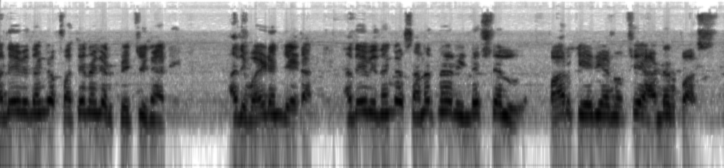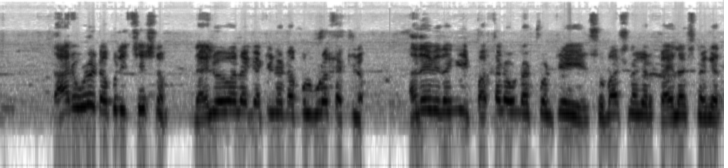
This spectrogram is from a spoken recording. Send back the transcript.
అదే విధంగా ఫతేనగర్ బ్రిడ్జ్ కానీ అది వైడన్ చేయడానికి. అదే విధంగా Sanath Nagar industrial park area నుంచి అండర్ పాస్. దాన్ని కూడా డబ్బులు ఇచ్చేసినాం. రైల్వే వాళ్ళకి కట్టిన డబ్బులు కూడా కట్టినాం. అదే విధంగా ఈ పక్కన ఉన్నటువంటి Subhash Nagar Kailash Nagar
